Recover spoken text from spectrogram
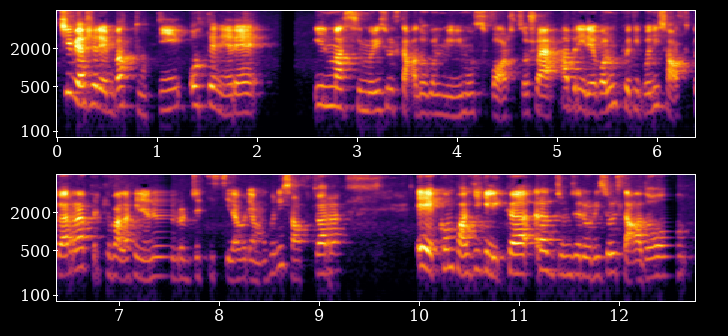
ci piacerebbe a tutti ottenere il massimo risultato col minimo sforzo, cioè aprire qualunque tipo di software, perché poi alla fine noi progettisti lavoriamo con i software, e con pochi clic raggiungere un risultato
